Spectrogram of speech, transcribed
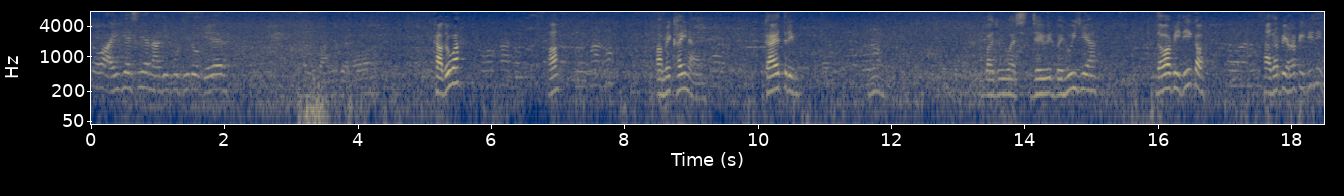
તો આવી ગયા છીએ નાદીપુરથી તો ઘેર. ખાધું બા? હા. અમે ખાઈને આવ્યા ગાયત્રી. હમ. બાજુ જયવીરભાઈ હોઈ ગયા. દવા પીધી કા? ખાધા પહેલાં પીધી હતી?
